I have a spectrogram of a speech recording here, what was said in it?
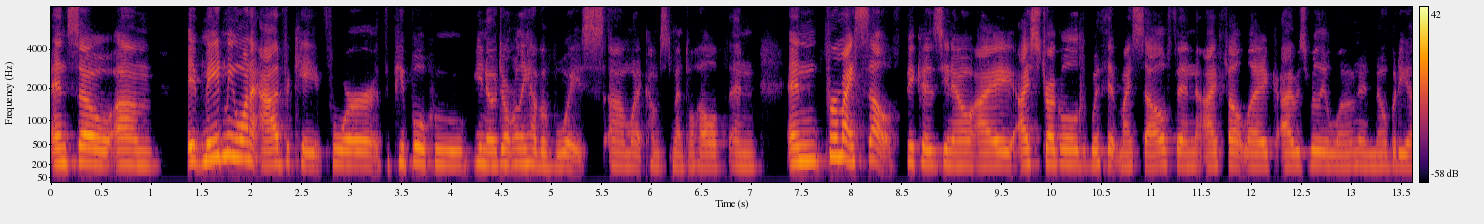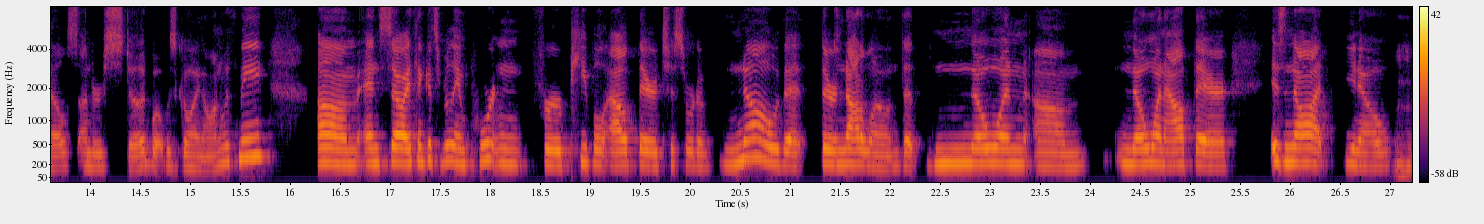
and so, um, it made me want to advocate for the people who you know don't really have a voice um, when it comes to mental health and and for myself because you know i i struggled with it myself and i felt like i was really alone and nobody else understood what was going on with me. Um, and so i think it's really important for people out there to sort of know that they're not alone that no one um, no one out there is not you know mm-hmm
